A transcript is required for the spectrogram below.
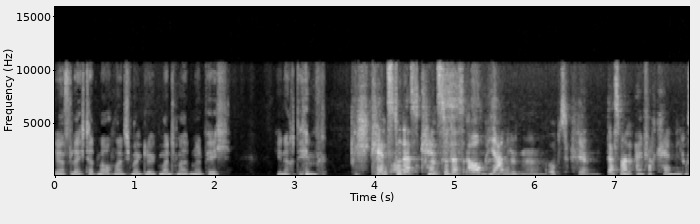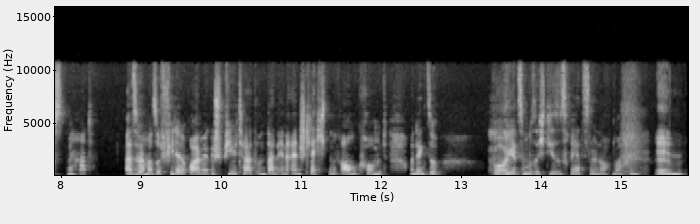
ja, vielleicht hat man auch manchmal Glück, manchmal hat man Pech, je nachdem. Kennst du das, kennst du das, das auch, Jan? Glück, ne? Ups, ja. Dass man einfach keine Lust mehr hat? Also wenn man so viele Räume gespielt hat und dann in einen schlechten Raum kommt und denkt so, boah, jetzt muss ich dieses Rätsel noch machen. Ähm,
